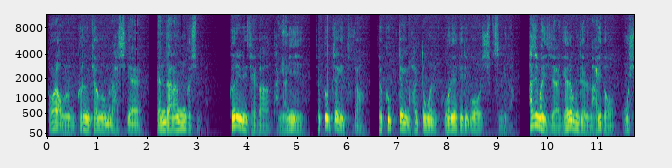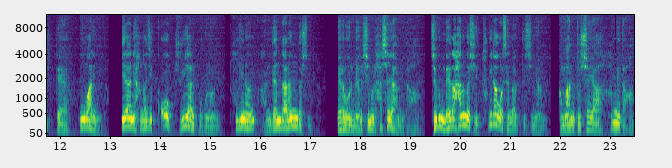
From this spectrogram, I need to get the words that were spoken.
돌아오는 그런 경험을 하시게 된다는 것입니다. 그러니 제가 당연히 적극적인 투자, 적극적인 활동을 권해드리고 싶습니다. 하지만 이제 여러분들의 나이도 50대 후반입니다. 이란이 한 가지 꼭 주의할 부분은 투기는 안 된다는 것입니다. 여러분 명심을 하셔야 합니다. 지금 내가 하는 것이 투기라고 생각드시면 그만두셔야 합니다.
